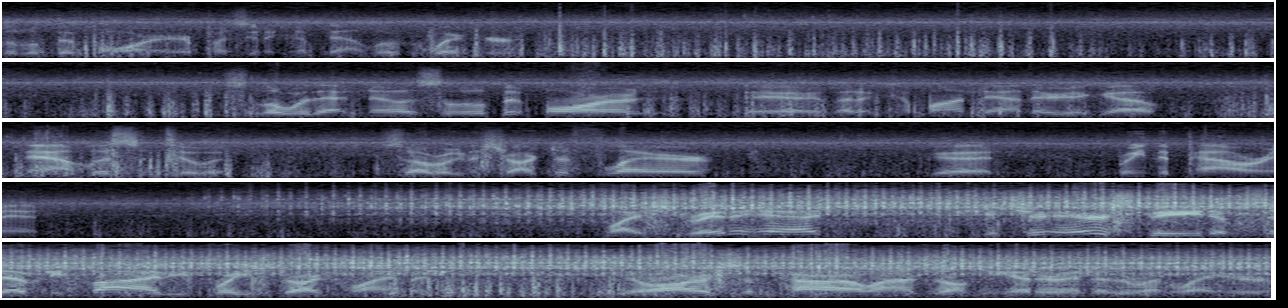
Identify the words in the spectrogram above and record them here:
a little bit more. Airplane's going to come down a little quicker. Just lower that nose a little bit more. There, let it come on down. There you go. Now, listen to it. So we're going to start to flare. Good. Bring the power in. Fly straight ahead. Get your airspeed of 75 before you start climbing. There are some power lines on the other end of the runway here.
